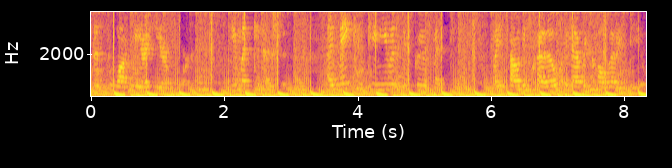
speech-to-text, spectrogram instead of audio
that's what we are here for human connection. I make continuous improvement, my sounding credo in every call that I do.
